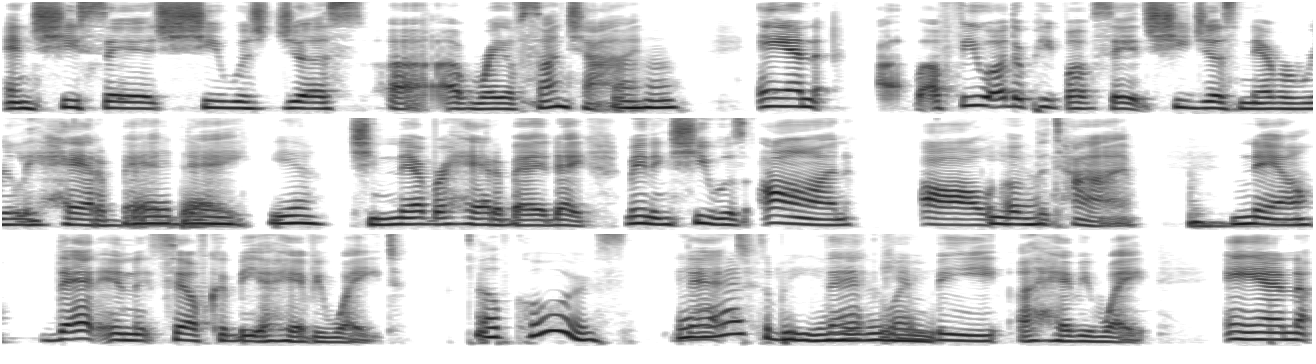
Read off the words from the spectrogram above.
and she said she was just a, a ray of sunshine. Mm-hmm. And a few other people have said she just never really had a bad, bad day. day. Yeah. She never had a bad day, meaning she was on all yeah. of the time. Now, that in itself could be a heavy weight. Of course. It that, has to be that can be a heavy weight. And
